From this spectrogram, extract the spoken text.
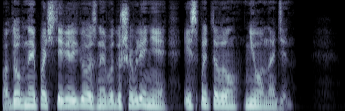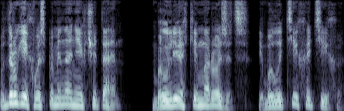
Подобное почти религиозное воодушевление испытывал не он один. В других воспоминаниях читаем. Был легкий морозец, и было тихо-тихо.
